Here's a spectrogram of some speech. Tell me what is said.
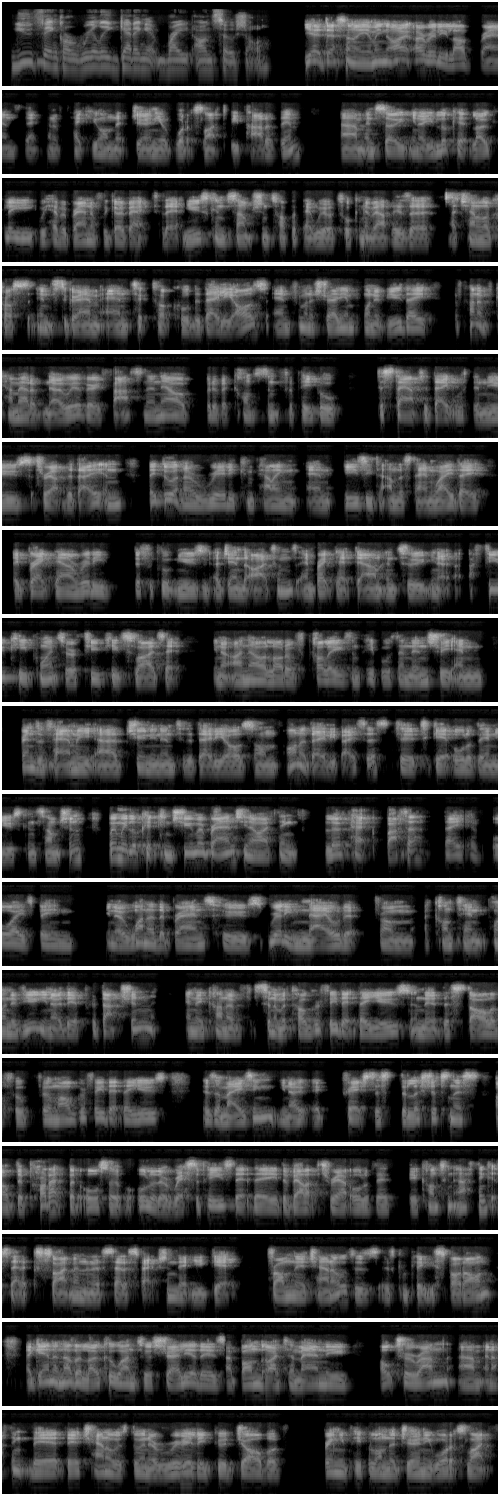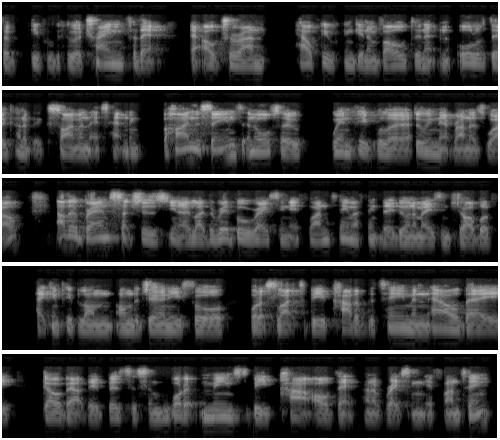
you think are really getting it right on social. Yeah, definitely. I mean, I, I really love brands that kind of take you on that journey of what it's like to be part of them. Um, and so, you know, you look at locally, we have a brand. If we go back to that news consumption topic that we were talking about, there's a, a channel across Instagram and TikTok called the Daily Aus. And from an Australian point of view, they have kind of come out of nowhere very fast and are now a bit of a constant for people to stay up to date with the news throughout the day. And they do it in a really compelling and easy to understand way. They they break down really difficult news agenda items and break that down into you know a few key points or a few key slides that you know, I know a lot of colleagues and people within the industry and friends and family are tuning into the Daily Aus on, on a daily basis to, to get all of their news consumption. When we look at consumer brands, you know, I think Lurpak Butter, they have always been you know, one of the brands who's really nailed it from a content point of view, you know, their production and the kind of cinematography that they use and the, the style of fil- filmography that they use is amazing. You know, it creates this deliciousness of the product, but also all of the recipes that they develop throughout all of their, their content. And I think it's that excitement and the satisfaction that you get from their channels is, is completely spot on. Again, another local one to Australia, there's a Bondi to Manly ultra run. Um, and I think their, their channel is doing a really good job of bringing people on the journey, what it's like for people who are training for that that ultra run, how people can get involved in it, and all of the kind of excitement that's happening behind the scenes, and also when people are doing that run as well. Other brands such as you know like the Red Bull Racing F1 team, I think they do an amazing job of taking people on on the journey for what it's like to be part of the team and how they go about their business and what it means to be part of that kind of racing F1 team.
